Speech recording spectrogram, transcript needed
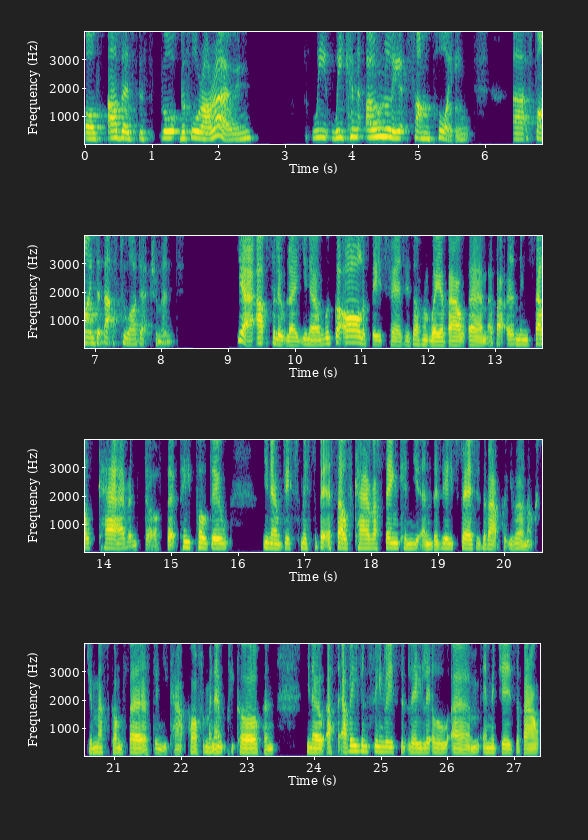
of others before before our own we we can only at some point uh, find that that's to our detriment yeah, absolutely. You know, we've got all of these phrases, haven't we, about um about I mean self care and stuff that people do, you know, dismiss a bit of self care. I think, and you, and there's these phrases about put your own oxygen mask on first, and you can't pour from an empty cup, and you know, I have even seen recently little um images about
